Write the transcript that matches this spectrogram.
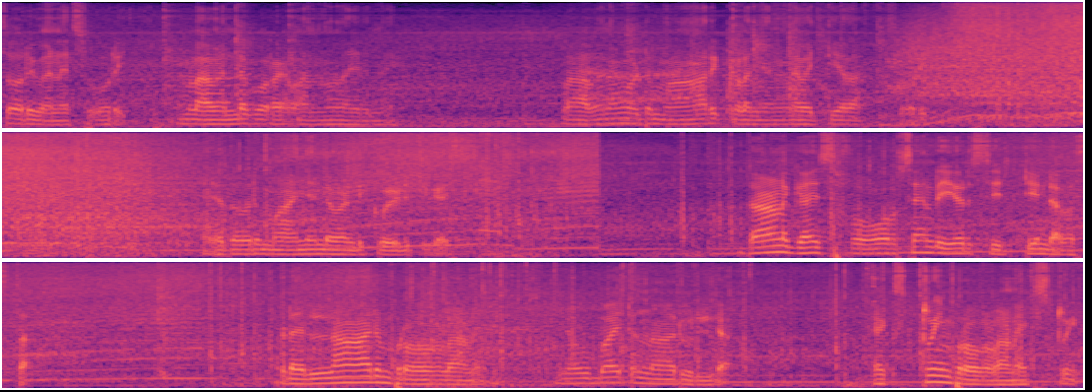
സോറി വനെ സോറി നമ്മൾ അവന്റെ പുറകെ വന്നതായിരുന്നേ. അപ്പോൾ അവനങ്ങോട്ട് മാറിക്കളഞ്ഞ്. അങ്ങനെ പറ്റിയതാ. സോറി ഏതോ ഒരു മാന്യന്റെ വണ്ടിക്ക് മേടിച്ച് ഗൈസ് ഇതാണ് ഗൈസ് ഫോർസേന്റെ ഈ ഒരു സിറ്റീന്റെ അവസ്ഥ. ഇവിടെ എല്ലാവരും പ്രോകളാണ് ന്യൂബായിട്ടൊന്നും ആരുമില്ല. എക്സ്ട്രീം പ്രോകളാണ് എക്സ്ട്രീം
